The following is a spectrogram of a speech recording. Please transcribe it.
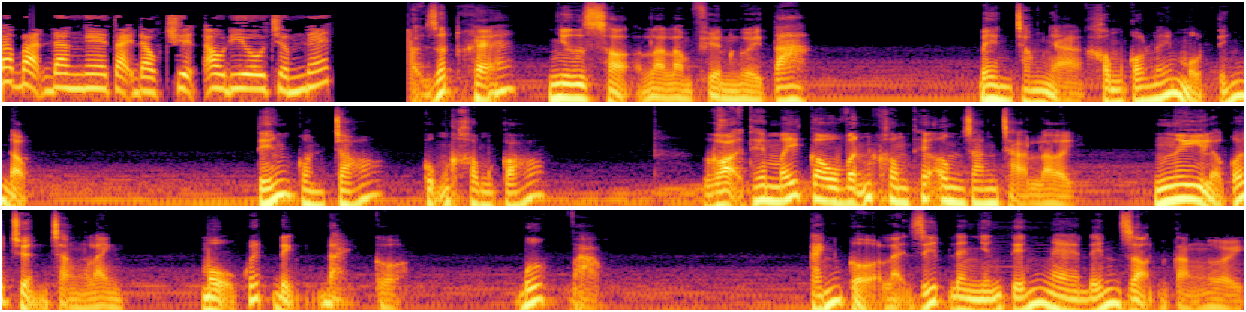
Các bạn đang nghe tại đọc truyện audio.net Rất khẽ, như sợ là làm phiền người ta. Bên trong nhà không có lấy một tiếng động. Tiếng con chó cũng không có. Gọi thêm mấy câu vẫn không thấy ông Giang trả lời. Nghi là có chuyện chẳng lành. Mộ quyết định đẩy cửa. Bước vào. Cánh cửa lại rít lên những tiếng nghe đến giận cả người.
